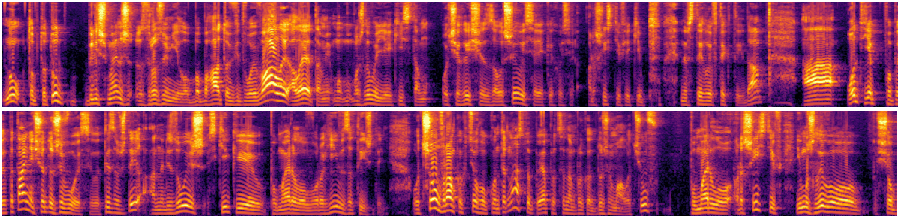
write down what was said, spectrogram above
Ну, тобто тут більш-менш зрозуміло, бо багато відвоювали, але там можливо якісь там очаги ще залишилися, якихось рашистів, які б не встигли втекти. Да? А от є питання щодо живої сили. Ти завжди аналізуєш, скільки померло ворогів за тиждень. От що в рамках цього контрнаступу, я про це, наприклад, дуже мало чув померло рашистів, і можливо, що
